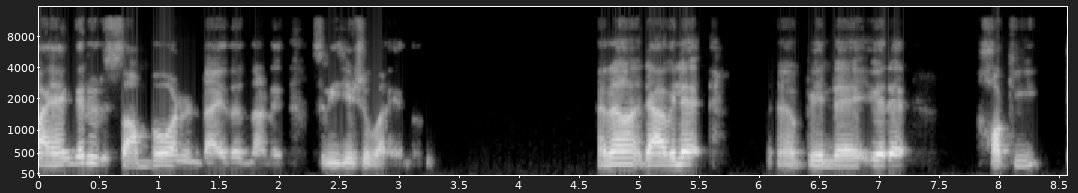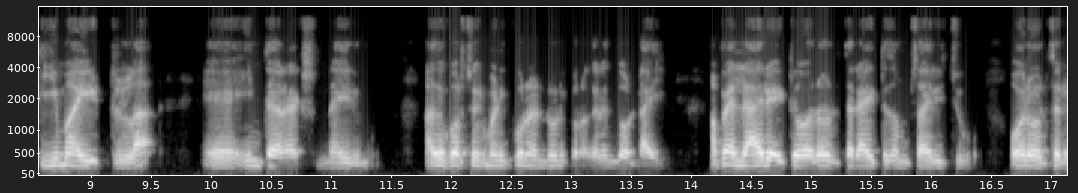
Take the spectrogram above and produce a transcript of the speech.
ഭയങ്കര ഒരു സംഭവമാണ് ഉണ്ടായതെന്നാണ് ശ്രീജേഷ് പറയുന്നത്. കാരണം രാവിലെ പിന്നെ ഇവരെ ഹോക്കി ടീമായിട്ടുള്ള ഇന്ററാക്ഷൻ ആയിരുന്നു അത് കുറച്ചൊരു മണിക്കൂർ രണ്ടു മണിക്കൂർ അങ്ങനെ എന്തോ ഉണ്ടായി. അപ്പൊ എല്ലാവരുമായിട്ട് ഓരോരുത്തരായിട്ട് സംസാരിച്ചു. ഓരോരുത്തർ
